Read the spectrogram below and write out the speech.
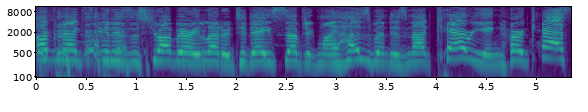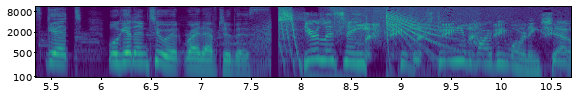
Up next, it is the strawberry letter. Today's subject My husband is not carrying her casket. We'll get into it right after this. You're listening to the Steve Harvey Morning Show.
